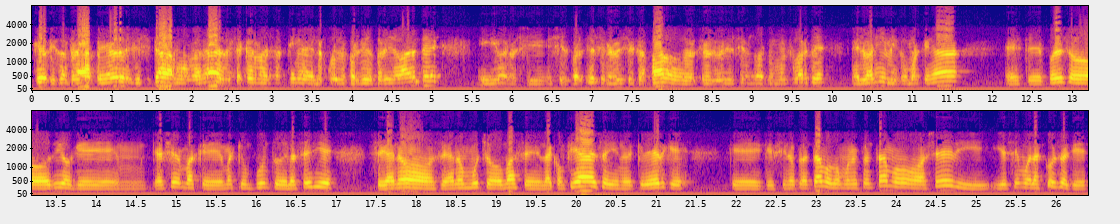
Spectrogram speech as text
creo que contra Peñarol necesitábamos ganar, sacarnos esa espina de los cuatro partidos perdidos antes, y bueno, si, el partido se nos hubiese escapado, creo que hubiese sido un golpe muy fuerte, en lo anímico más que nada, este, por eso digo que, que ayer más que más que un punto de la serie se ganó se ganó mucho más en la confianza y en el creer que, que, si nos plantamos como nos plantamos ayer y, y hacemos las cosas que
